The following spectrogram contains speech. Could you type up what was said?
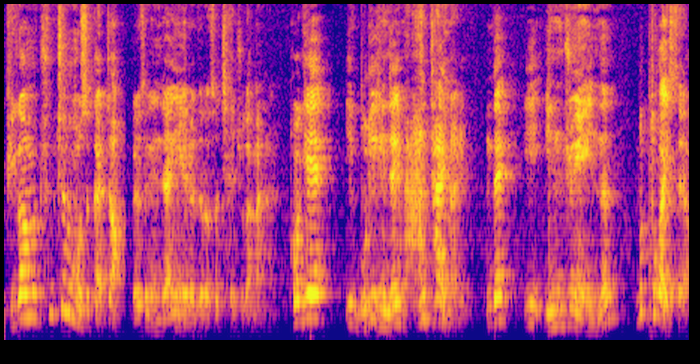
비가 오면 춤추는 모습 같죠? 그래서 굉장히 예를 들어서 재주가 많아요. 거기에 이 물이 굉장히 많다 이 말이에요. 근데 이 인중에 있는 무토가 있어요.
